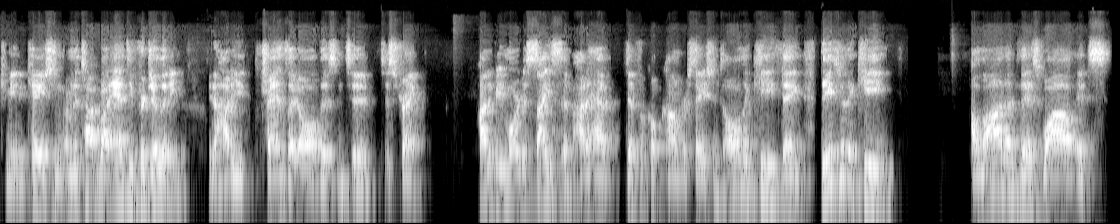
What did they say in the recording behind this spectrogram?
communication. I'm going to talk about anti fragility you know how do you translate all this into to strength? How to be more decisive how to have difficult conversations all the key things these are the key a lot of this while it's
